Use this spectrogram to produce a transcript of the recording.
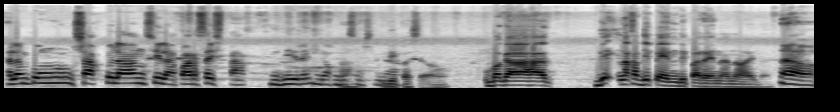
alam kong sakto lang sila para sa stock, hindi rin, hindi ako basta basta Hindi pa siya. oh. kumbaga, di, nakadepende pa rin, ano, idol. Oo.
